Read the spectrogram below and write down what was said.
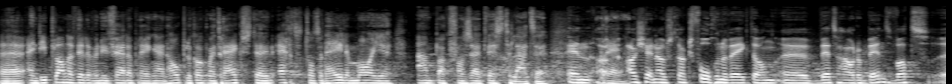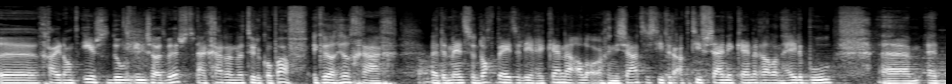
en die plannen willen we nu verder brengen en hopelijk ook met Rijkssteun echt tot een hele mooie aanpak van Zuidwest te laten en brengen. als jij nou straks volgende week dan wethouder bent, wat ga je dan het eerste doen in Zuidwest? Nou, ik ga er natuurlijk op af. Ik wil heel graag de mensen nog beter leren kennen, alle organisaties die er actief zijn. Ik ken er al een heleboel. Um, en,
